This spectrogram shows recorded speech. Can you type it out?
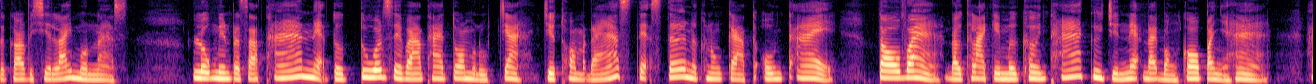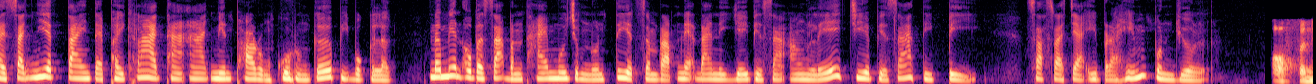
សាកលវិទ្យាល័យ Monash លោកមានប្រសាសន៍ថាអ្នកទទួលសេវាថែទាំមនុស្សចាស់ជាធម្មតាស្ទាក់ស្ទើរនៅក្នុងការត្អូញត្អែ តវ៉ាដោយខ្លាចគេមើលឃើញថាគឺជាអ្នកដែលបង្កបញ្ហាហើយសាច់ញាតិតែងតែភ័យខ្លាចថាអាចមានផលរង្គោះរង្គើពីបុគ្គលិកនៅមានឧបសគ្គបន្ថែមមួយចំនួនទៀតសម្រាប់អ្នកដែលនិយាយភាសាអង់គ្លេសជាភាសាទី2សាស្ត្រាចារ្យអ៊ីប្រាហ៊ីមពុនយុល often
